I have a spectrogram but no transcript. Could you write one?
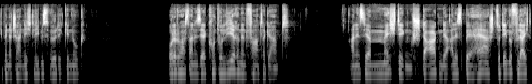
Ich bin anscheinend nicht liebenswürdig genug. Oder du hast einen sehr kontrollierenden Vater gehabt. Einen sehr mächtigen, starken, der alles beherrscht, zu dem du vielleicht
